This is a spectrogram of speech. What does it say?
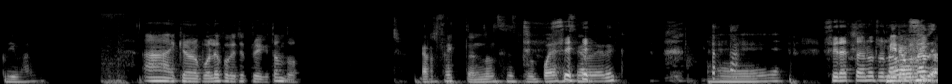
privado. Ah, es que no lo puedo leer porque estoy proyectando. Perfecto, entonces tú puedes Sí. hacer, Derek. Eh, Si era está en otro Mira, lado. una,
